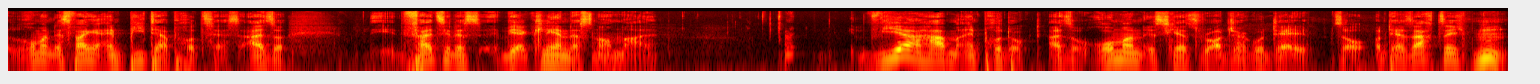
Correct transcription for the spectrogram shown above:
Roman, es war ja ein Bieterprozess. Also, falls ihr das, wir erklären das nochmal. Wir haben ein Produkt. Also, Roman ist jetzt Roger Goodell. So, und der sagt sich, hm,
